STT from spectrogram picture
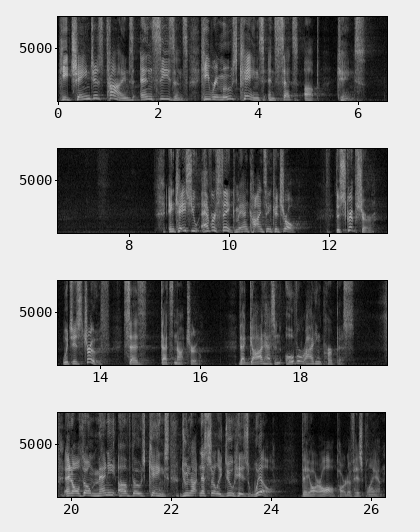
He changes times and seasons. He removes kings and sets up kings. In case you ever think mankind's in control, the scripture, which is truth, says that's not true that God has an overriding purpose. And although many of those kings do not necessarily do his will, they are all part of his plan.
